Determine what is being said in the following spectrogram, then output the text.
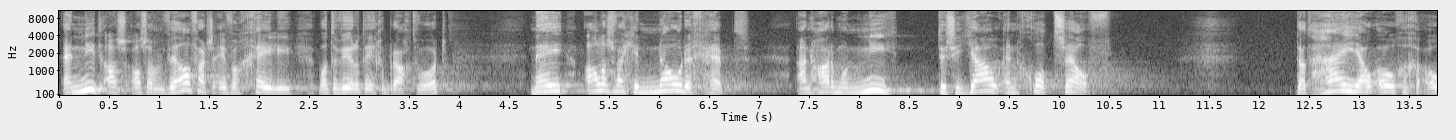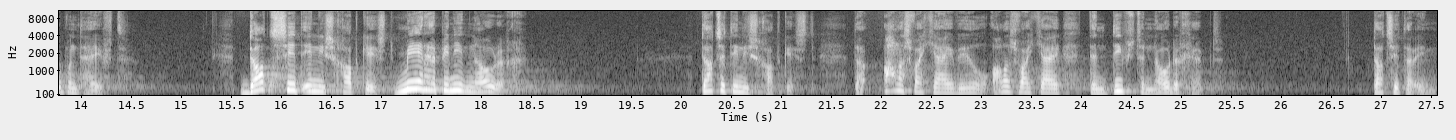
En niet als, als een welvaartsevangelie wat de wereld ingebracht wordt. Nee, alles wat je nodig hebt aan harmonie tussen jou en God zelf. Dat Hij jouw ogen geopend heeft. Dat zit in die schatkist. Meer heb je niet nodig. Dat zit in die schatkist. Dat alles wat jij wil, alles wat jij ten diepste nodig hebt. Dat zit daarin.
